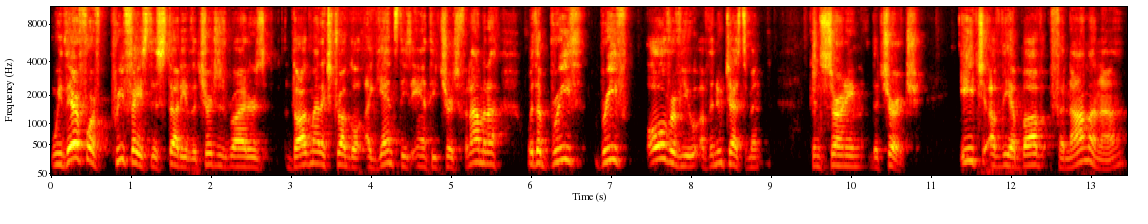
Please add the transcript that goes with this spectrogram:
we therefore preface this study of the church's writers' dogmatic struggle against these anti-church phenomena with a brief, brief overview of the New Testament concerning the church. Each of the above phenomena,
